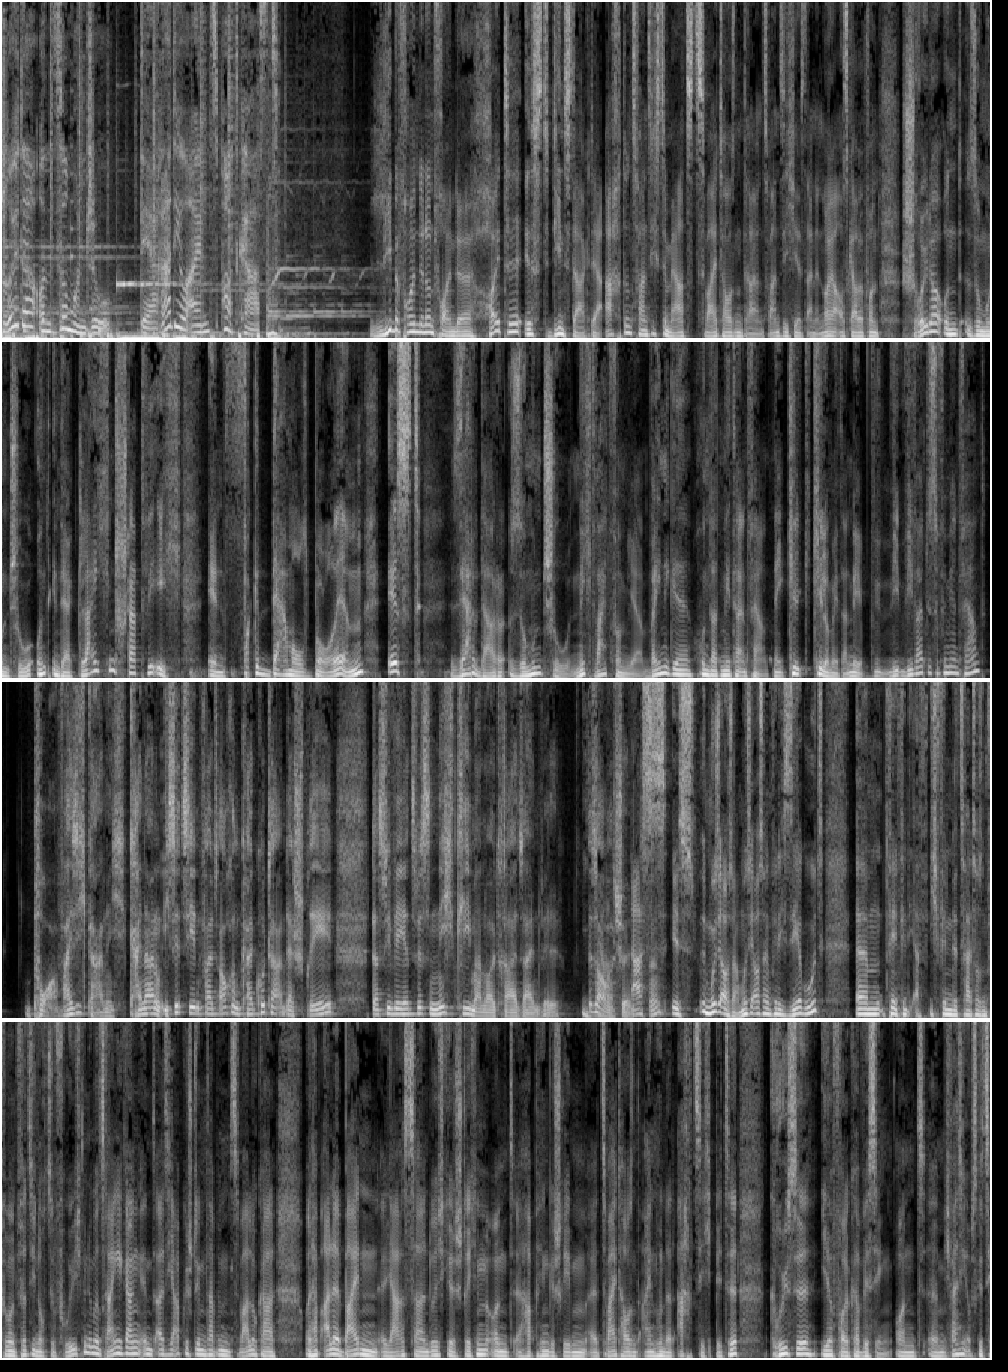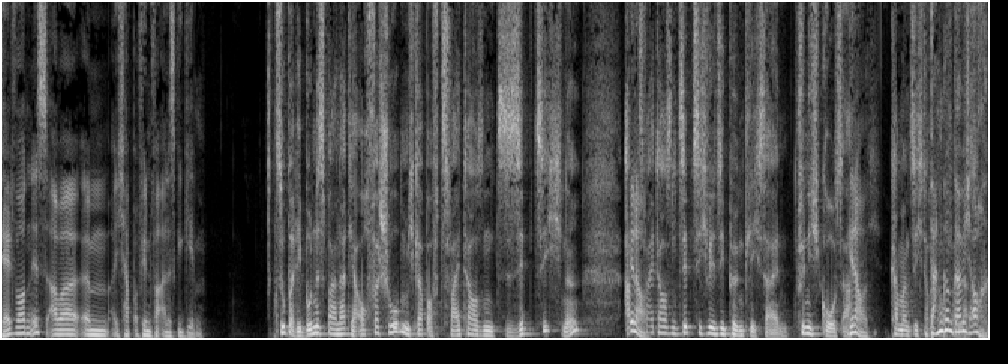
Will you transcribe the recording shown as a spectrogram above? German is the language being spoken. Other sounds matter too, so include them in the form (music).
Schröder und Sumunju, der Radio 1 Podcast. Liebe Freundinnen und Freunde, heute ist Dienstag, der 28. März 2023. Hier ist eine neue Ausgabe von Schröder und Sumunchu und in der gleichen Stadt wie ich, in fucking Berlin, ist Serdar Sumunchu, nicht weit von mir, wenige hundert Meter entfernt. Nee, Ki Kilometer, nee. Wie, wie weit bist du von mir entfernt? Boah, weiß ich gar nicht. Keine Ahnung. Ich sitze jedenfalls auch in Kalkutta an der Spree, das, wie wir jetzt wissen, nicht klimaneutral sein will. Ist ja, auch was schön. Das ne? ist, muss ich auch sagen, muss ich auch sagen, finde ich sehr gut. Ähm, find, find, ich finde 2045 noch zu früh. Ich bin übrigens reingegangen, als ich abgestimmt habe im Wahllokal und habe alle beiden äh, Jahreszahlen durchgestrichen und äh, habe hingeschrieben äh, 2180 bitte. Grüße, ihr Volker Wissing. Und ähm, ich weiß nicht, ob es gezählt worden ist, aber ähm, ich habe auf jeden Fall alles gegeben. Super, die Bundesbahn hat ja auch verschoben, ich glaube auf 2070, ne? Ab genau. 2070 will sie pünktlich sein. Finde ich großartig. Genau. Kann man sich doch Dann kommt, glaube ich, auch,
